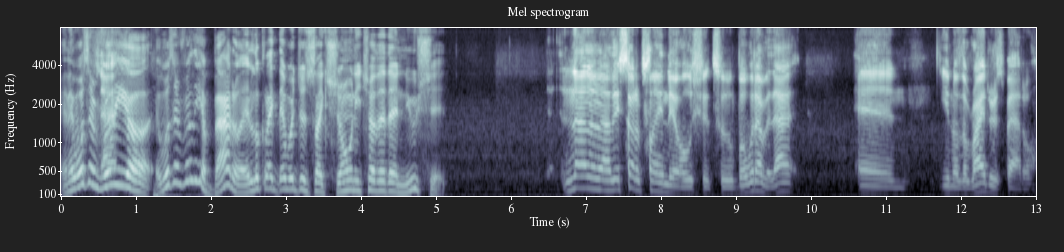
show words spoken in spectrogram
And it wasn't That- really a it wasn't really a battle. It looked like they were just like showing each other their new shit. No, no, no. They started playing their old shit too, but whatever that. And you know the writers battle.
